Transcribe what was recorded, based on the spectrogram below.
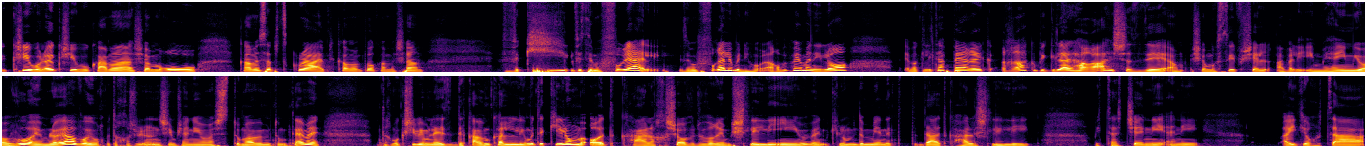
הקשיבו, לא הקשיבו, כמה שמרו, כמה subscribe, כמה פה, כמה שם. וכי, וזה מפריע לי, זה מפריע לי בניהול. הרבה פעמים אני לא מקליטה פרק רק בגלל הרעש הזה שמוסיף של, אבל אם, האם יאהבו, האם לא יאהבו, אם בטח חושבים אנשים שאני ממש סתומה ומטומטמת, בטח מקשיבים לאיזה דקה ומקללים אותי, כאילו מאוד קל לחשוב דברים שליליים, ואני כאילו מדמיינת את הדעת קהל שלילית. מצד שני, אני הייתי רוצה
